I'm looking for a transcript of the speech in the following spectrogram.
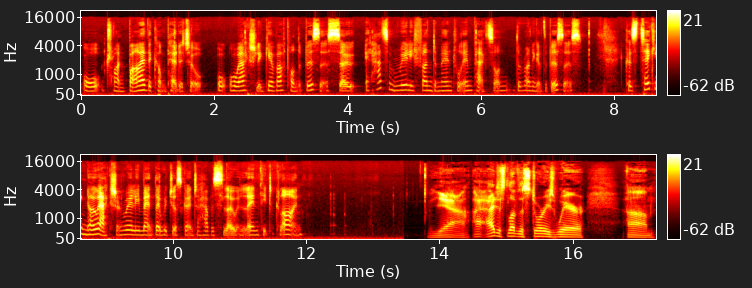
or try and buy the competitor or, or, actually give up on the business. So it had some really fundamental impacts on the running of the business. Because taking no action really meant they were just going to have a slow and lengthy decline. Yeah, I, I just love the stories where um,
